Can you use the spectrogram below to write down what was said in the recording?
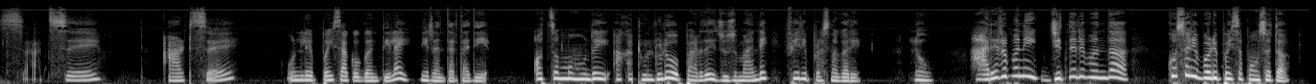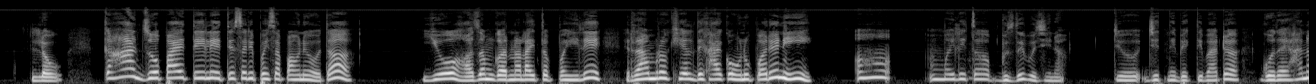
सात सय आठ सय? उनले पैसाको गन्तीलाई निरन्तरता दिए। अचम्म हुँदै आँखा ठुल्ठुलो पार्दै जुजुमानले फेरि प्रश्न गरे लौ हारेर पनि जित्नेले भन्दा कसरी बढी पैसा पाउँछ त? लौ कहाँ जो पाए त्यहीले त्यसरी पैसा पाउने हो त? यो हजम गर्नलाई त पहिले राम्रो खेल देखाएको हुनु पर्यो नि। अह मैले त बुझ्दै बुझिन। त्यो जित्ने व्यक्तिबाट गोदाइ हान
